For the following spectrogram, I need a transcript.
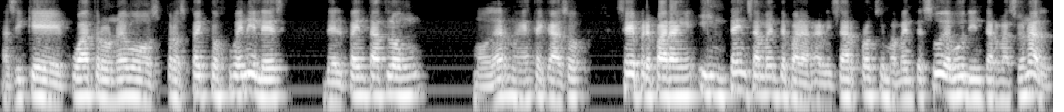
Así que cuatro nuevos prospectos juveniles del pentatlón, moderno en este caso, se preparan intensamente para realizar próximamente su debut internacional.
